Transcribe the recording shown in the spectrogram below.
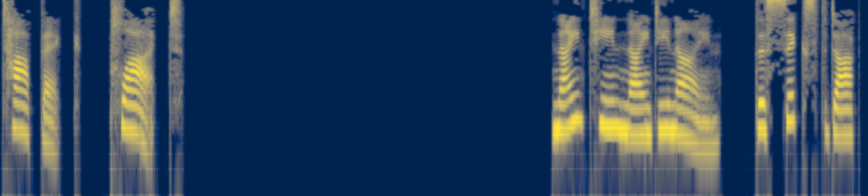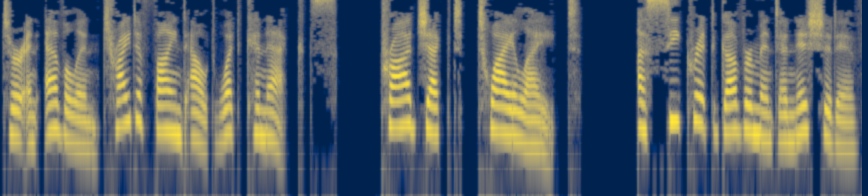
Topic. Plot 1999. The Sixth Doctor and Evelyn try to find out what connects Project Twilight, a secret government initiative,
